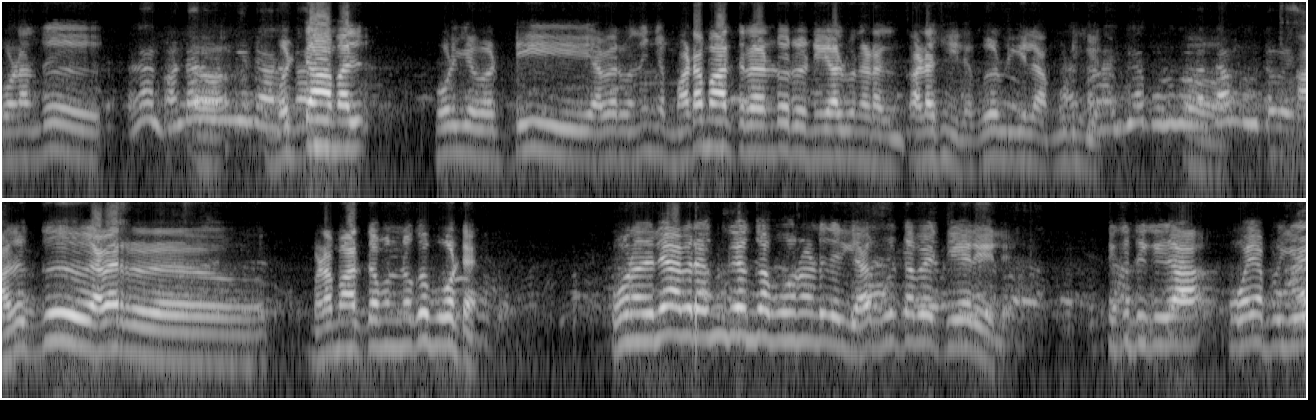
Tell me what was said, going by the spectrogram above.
கொண்டாந்து வெட்டாமல் கோழியை வெட்டி அவர் வந்து இங்கே மடமாத்திரன்ற ஒரு நிகழ்வு நடக்கும் கடைசியில் வேள்வியில் முடிய. அதுக்கு அவர் மடமாத்த முன்னுக்கு போட்டேன் போனதுல அவர் எங்க எங்க போனோன்னு தெரியாது வீட்டை போய் தேரையில. திக்கு திக்கியா போய் அப்படியே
